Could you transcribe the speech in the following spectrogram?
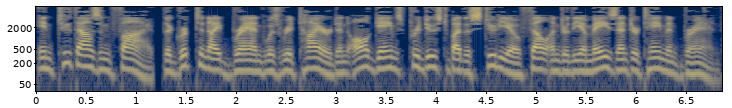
In 2005, the Griptonite brand was retired and all games produced by the studio fell under the Amaze Entertainment brand.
